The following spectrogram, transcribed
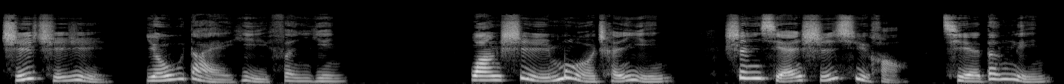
迟迟日，犹带一分阴。往事莫沉吟，身闲时序好，且登临。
